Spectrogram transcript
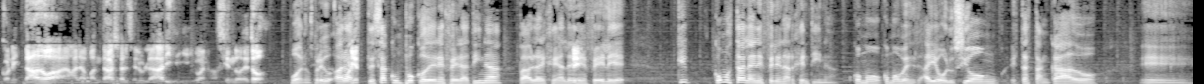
conectado a, la pantalla, al celular y, bueno, haciendo de todo. Bueno, pero ahora te saco un poco de NFL Latina para hablar en general de NFL. ¿Qué, ¿Cómo está la NFL en Argentina? ¿Cómo, cómo ves? ¿Hay evolución? ¿Está estancado? Eh,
